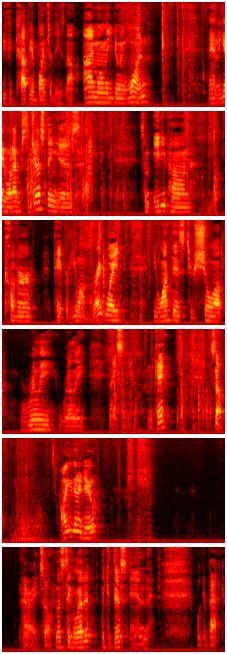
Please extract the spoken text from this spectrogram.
you could copy a bunch of these. Now, I'm only doing one And again, what I'm suggesting is some 80 pound cover paper. You want bright white. You want this to show up really, really nicely. Okay? So, all you're going to do all right, so let's take a look at, look at this and we'll get back.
